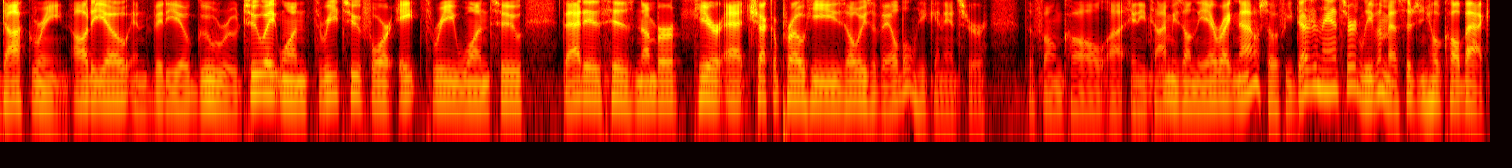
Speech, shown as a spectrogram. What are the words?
Doc Green, audio and video guru, 281 324 8312. That is his number here at Checka Pro. He's always available. He can answer the phone call uh, anytime. He's on the air right now. So if he doesn't answer, leave a message and he'll call back.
